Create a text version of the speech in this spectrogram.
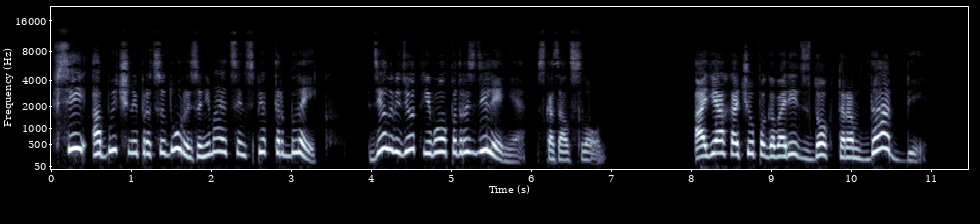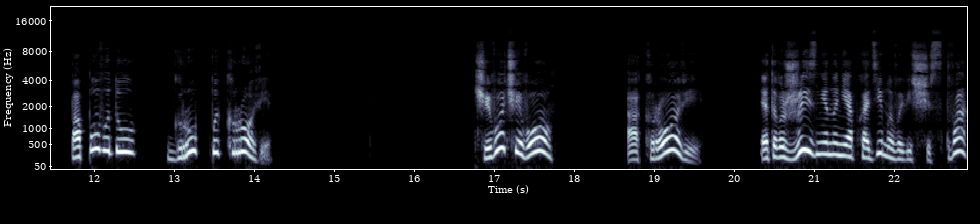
Всей обычной процедурой занимается инспектор Блейк. Дело ведет его подразделение, — сказал Слоун. А я хочу поговорить с доктором Дабби по поводу группы крови. Чего-чего, а крови, этого жизненно необходимого вещества,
